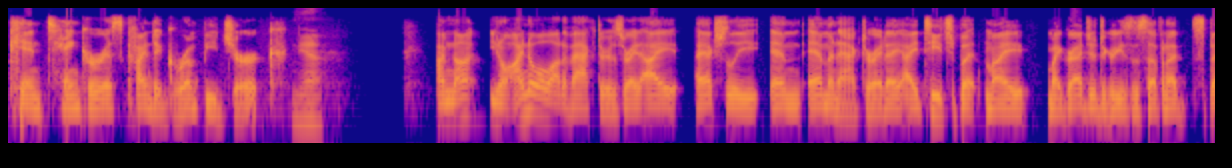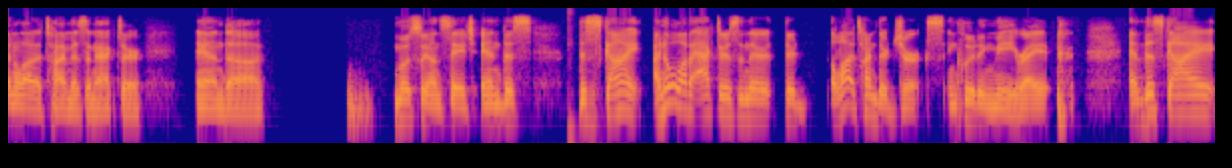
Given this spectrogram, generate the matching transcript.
cantankerous, kind of grumpy jerk. Yeah. I'm not, you know, I know a lot of actors, right? I I actually am am an actor, right? I, I teach, but my my graduate degrees and stuff, and I've spent a lot of time as an actor, and uh, mostly on stage. And this this guy, I know a lot of actors, and they're they're a lot of time they're jerks, including me, right? and this guy,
